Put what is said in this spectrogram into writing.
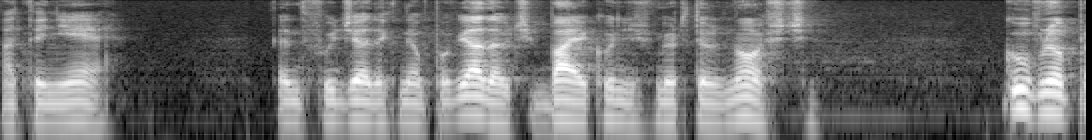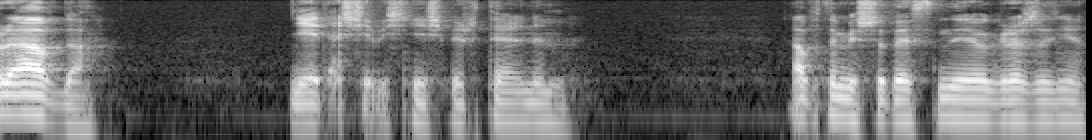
A ty nie. Ten twój dziadek nie opowiadał ci bajek o nieśmiertelności. Gówno prawda. Nie da się być nieśmiertelnym. A potem jeszcze te sny i ograżenia.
